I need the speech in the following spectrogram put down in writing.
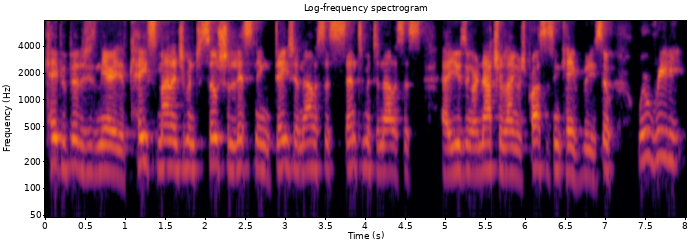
capabilities in the area of case management, social listening, data analysis, sentiment analysis, uh, using our natural language processing capabilities. So we're really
